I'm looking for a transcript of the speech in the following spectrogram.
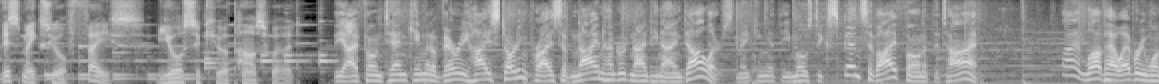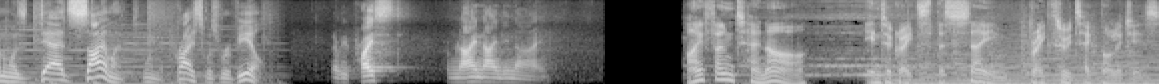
This makes your face your secure password. The iPhone 10 came at a very high starting price of $999, making it the most expensive iPhone at the time. I love how everyone was dead silent when the price was revealed. It'll be priced from 999. iPhone 10R integrates the same breakthrough technologies.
